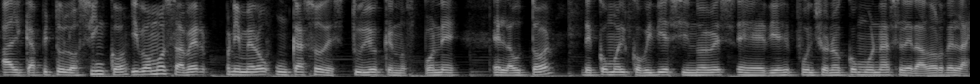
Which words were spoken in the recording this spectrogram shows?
al capítulo 5 y vamos a ver primero un caso de estudio que nos pone el autor de cómo el COVID-19 eh, funcionó como un acelerador de la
